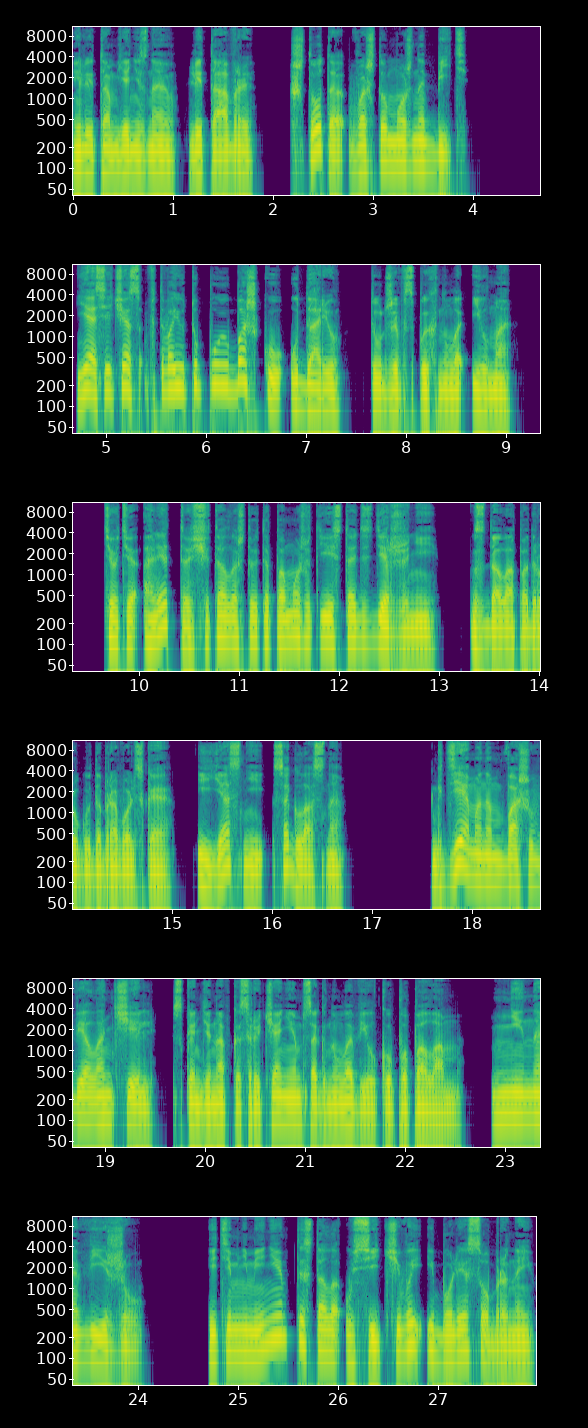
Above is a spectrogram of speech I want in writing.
Или там, я не знаю, литавры. Что-то, во что можно бить». «Я сейчас в твою тупую башку ударю», — тут же вспыхнула Илма. Тетя Алетта считала, что это поможет ей стать сдержанней, сдала подругу Добровольская. И я с ней согласна. «К демонам вашу виолончель!» Скандинавка с рычанием согнула вилку пополам. «Ненавижу!» «И тем не менее ты стала усидчивой и более собранной»,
